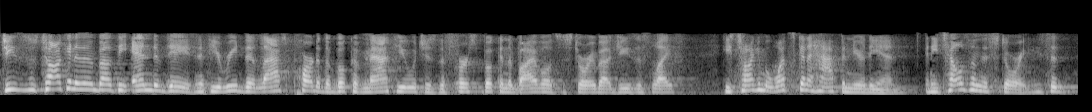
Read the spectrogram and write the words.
Jesus was talking to them about the end of days. And if you read the last part of the book of Matthew, which is the first book in the Bible, it's a story about Jesus' life. He's talking about what's going to happen near the end. And he tells them this story. He said,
